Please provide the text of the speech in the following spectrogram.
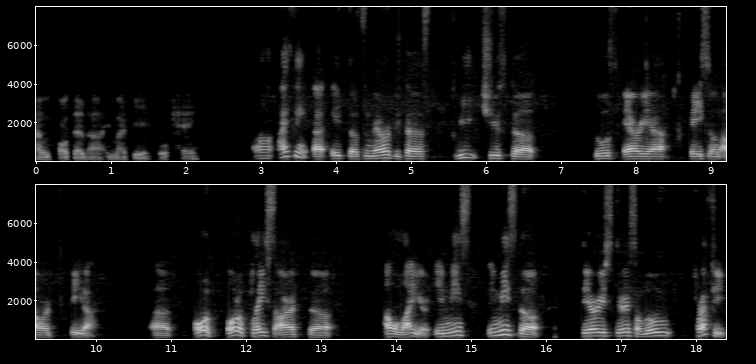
kind of thought that uh, it might be okay? Uh, I think uh, it doesn't matter because we choose the those area based on our data. Uh, all all the places are the outlier. It means it means the there is there is a low traffic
